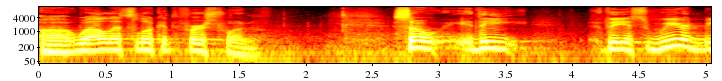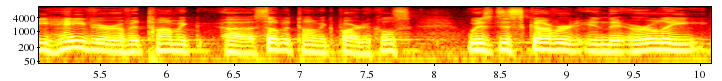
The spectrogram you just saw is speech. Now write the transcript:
Uh, well, let's look at the first one. So the, this weird behavior of atomic, uh, subatomic particles was discovered in the early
